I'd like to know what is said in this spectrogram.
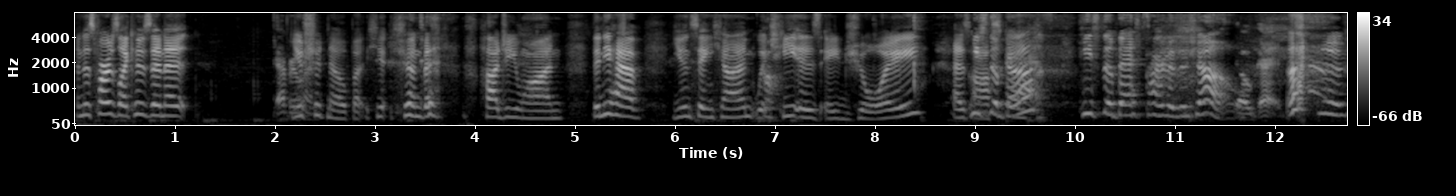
and as far as like who's in it Everyone. you should know, but Hy- Hyun Bin Ha Ji-won. Then you have Yoon Sang Hyun, which Oh. he is a joy as He's best. He's the best part of the show. so good.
